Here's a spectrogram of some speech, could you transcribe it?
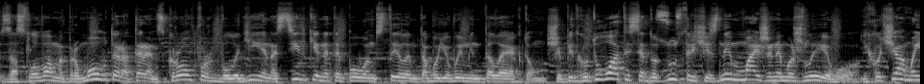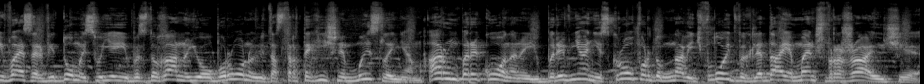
За словами промоутера, Теренс Кроуфорд володіє настільки нетиповим стилем та бойовим інтелектом, що підготуватися до зустрічі з ним майже неможливо. І хоча Мейвезер відомий своєю бездоганною обороною та стратегічним мисленням, Арум переконаний, у порівнянні з Кроуфордом навіть Флойд виглядає менш вражаюче.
